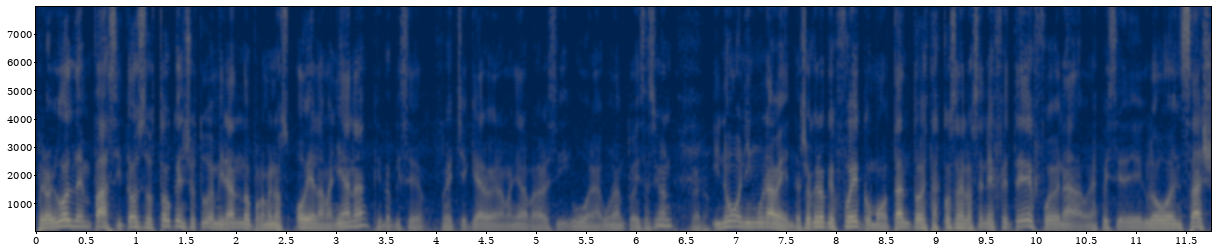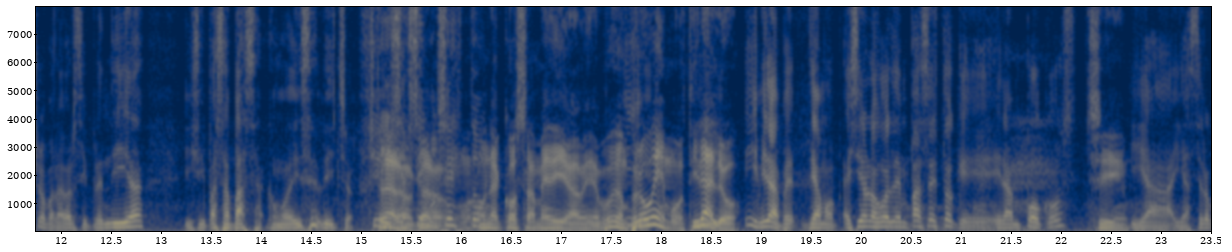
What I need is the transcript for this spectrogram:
Pero el Golden Pass y todos esos tokens yo estuve mirando por lo menos hoy a la mañana, que lo quise rechequear hoy a la mañana para ver si hubo alguna actualización. Claro. Y no hubo ninguna venta. Yo creo que fue como tanto estas cosas de los NFT, fue nada, una especie de globo de ensayo para ver si prendía. Y si pasa, pasa, como dice el dicho. Che, claro, si hacemos claro. esto. Una cosa media. media. Bueno, Y- probemos, tiralo. Y, y mirá, digamos, hicieron los Golden Pass esto que eran pocos. Sí. y a, y a 0,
